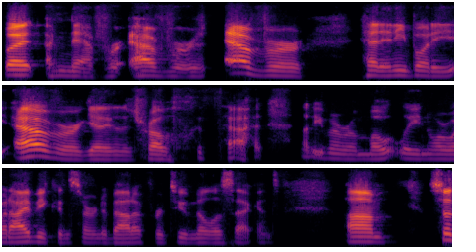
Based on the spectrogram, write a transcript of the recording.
But I've never, ever, ever had anybody ever get into trouble with that, not even remotely, nor would I be concerned about it for two milliseconds. Um, so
